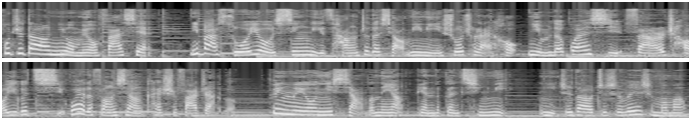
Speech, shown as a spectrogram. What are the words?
不知道你有没有发现？你把所有心里藏着的小秘密说出来后，你们的关系反而朝一个奇怪的方向开始发展了，并没有你想的那样变得更亲密。你知道这是为什么吗？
